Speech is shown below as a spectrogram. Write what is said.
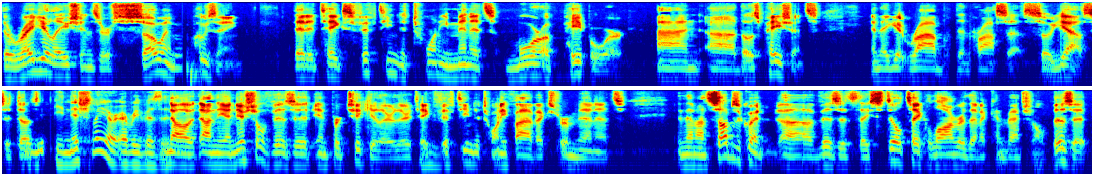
the regulations are so imposing that it takes 15 to 20 minutes more of paperwork on uh, those patients and they get robbed in the process. So yes, it does. Initially or every visit? No, on the initial visit in particular, they take mm-hmm. 15 to 25 extra minutes. And then on subsequent uh, visits, they still take longer than a conventional visit.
